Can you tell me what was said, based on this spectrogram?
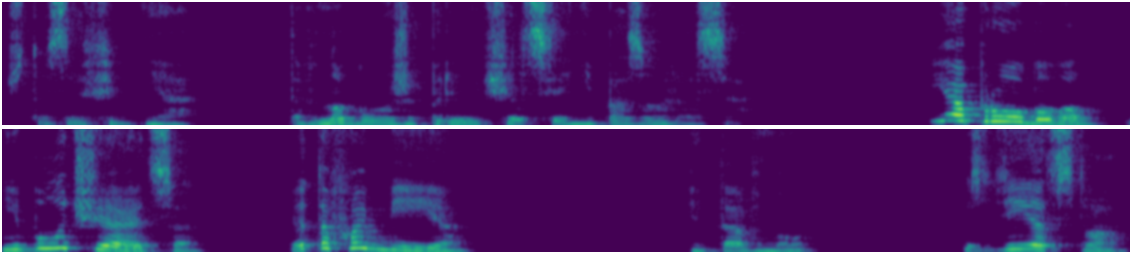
Что за фигня? Давно бы уже приучился и не позорился. Я пробовал. Не получается. Это фобия. И давно? С детства.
